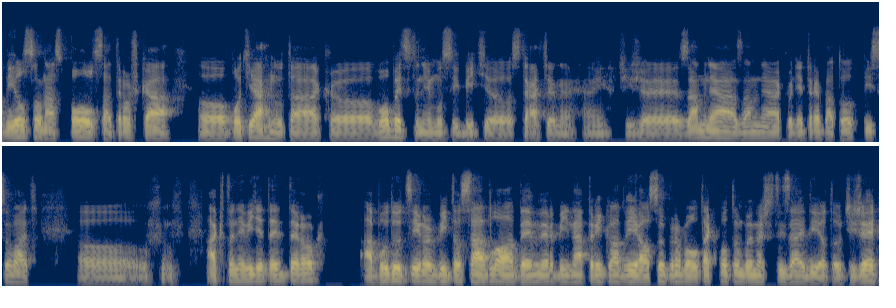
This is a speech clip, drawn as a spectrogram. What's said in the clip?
Wilson a spol sa troška uh, potiahnu, tak uh, vôbec to nemusí byť uh, stratené. Hej. Čiže za mňa, za mňa ako netreba to odpisovať. Uh, ak to nevidie tento rok, a budúci rok by to sadlo a Denver by napríklad vyhral Super Bowl, tak potom budeme všetci za idiotov. Čiže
